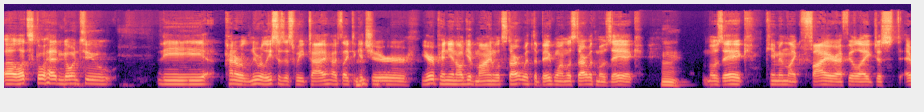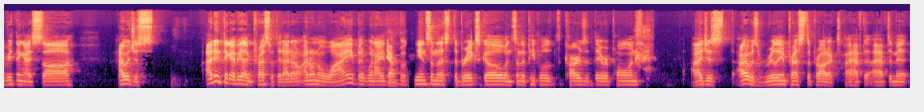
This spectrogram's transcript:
uh, let's go ahead and go into the kind of new releases this week. Ty, I'd like to get mm-hmm. your your opinion. I'll give mine. Let's start with the big one. Let's start with Mosaic. Hmm. Mosaic came in like fire. I feel like just everything I saw, I would just I didn't think I'd be that impressed with it. I don't I don't know why, but when I yeah. was seeing some of the, the breaks go and some of the people the cards that they were pulling, I just I was really impressed with the product. I have to I have to admit,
